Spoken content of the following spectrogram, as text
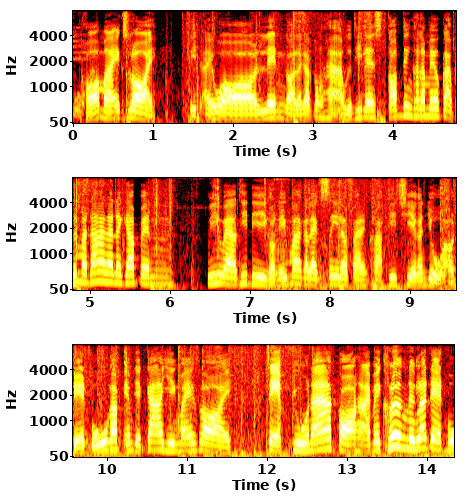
บวกขอมา X Loy ปิดไอวอลเล่นก่อนแล้วครับ ต้องหาพื้นที่เล่น Stop ดึงคาราเมลกลับขึ้นมาได้แล้วนะครับ เป็นวีแววที่ดีของ Nigma Galaxy และแฟนคลับที่เชียร์กันอยู่ เอาเดดบูครับ M79 ยิงมา X Loy เจ็บอยู่นะเกาะหายไปครึ่งหนึ่งแล้วเดดบู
